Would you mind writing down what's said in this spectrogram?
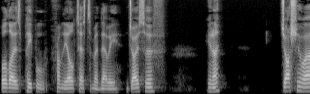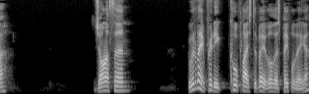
all those people from the Old Testament that we, Joseph, you know, Joshua, Jonathan. It would have been a pretty cool place to be with all those people there, yeah?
